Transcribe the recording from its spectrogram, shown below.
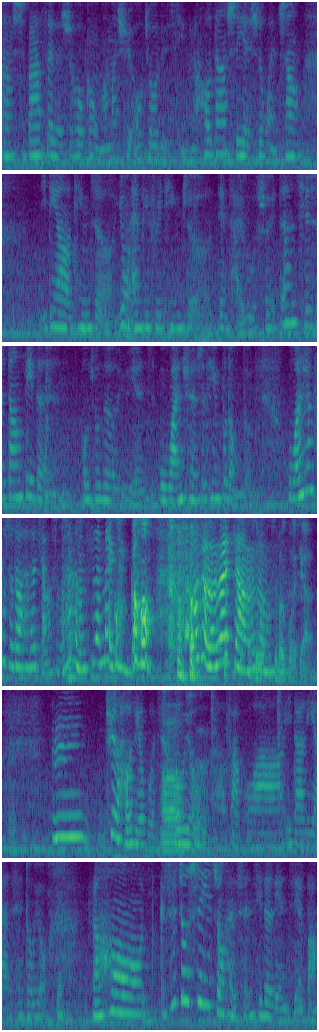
嗯，十八岁的时候跟我妈妈去欧洲旅行，然后当时也是晚上一定要听着用 MP3 听着电台入睡，但是其实当地的人欧洲的语言我完全是听不懂的。我完全不知道他在讲什么，他可能是在卖广告，他可能在讲 什么什么国家？嗯，去了好几个国家哦都有，是然后法国啊、意大利啊这些都有对。然后，可是就是一种很神奇的连接吧，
